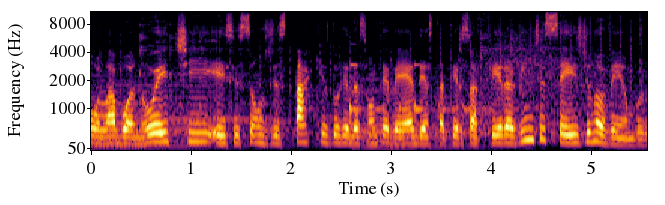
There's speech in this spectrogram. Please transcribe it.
Olá, boa noite. Esses são os destaques do Redação TVE desta terça-feira, 26 de novembro.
